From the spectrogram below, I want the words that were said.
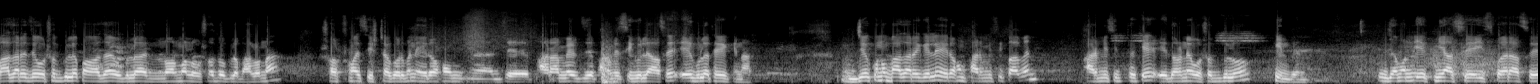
বাজারে যে ওষুধগুলো পাওয়া যায়, ওগুলো নর্মাল ওষুধ ওগুলো ভালো না। সবসময় চেষ্টা করবেন এরকম যে ফার্মের যে ফার্মেসিগুলো আছে, এগুলো থেকে কেনার। যে কোনো বাজারে গেলে এরকম ফার্মেসি পাবেন ফার্মেসি থেকে এই ধরনের ওষুধগুলো কিনবেন। যেমন একনি আছে স্কোয়ার আছে,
